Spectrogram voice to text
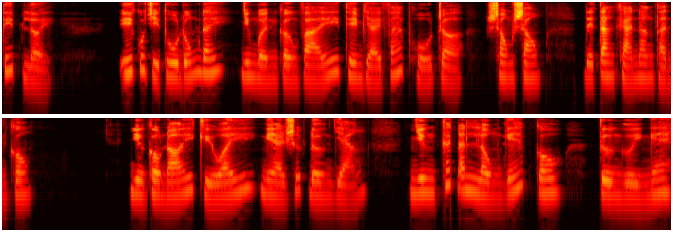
tiếp lời. Ý của chị Thu đúng đấy, nhưng mình cần phải thêm giải pháp hỗ trợ song song để tăng khả năng thành công. Những câu nói kiểu ấy nghe rất đơn giản, nhưng cách anh lồng ghép câu từ người nghe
